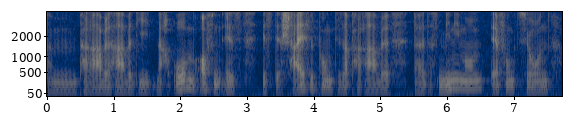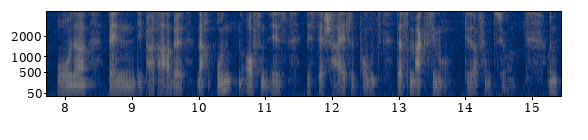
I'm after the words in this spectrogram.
ähm, Parabel habe, die nach oben offen ist, ist der Scheitelpunkt dieser Parabel äh, das Minimum der Funktion oder wenn die Parabel nach unten offen ist, ist der Scheitelpunkt das Maximum dieser Funktion. Und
